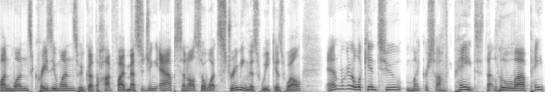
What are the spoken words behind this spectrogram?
fun ones, crazy ones. We've got the Hot 5 messaging apps and also what's streaming this week as well. And we're going to look into Microsoft Paint, that little uh, paint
